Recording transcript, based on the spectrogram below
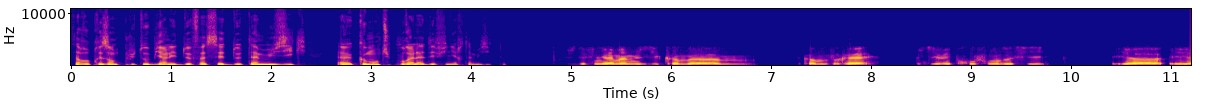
Ça représente plutôt bien les deux facettes de ta musique. Euh, comment tu pourrais la définir, ta musique, toi? Définirais ma musique comme, euh, comme vraie, je dirais profonde aussi, et, et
